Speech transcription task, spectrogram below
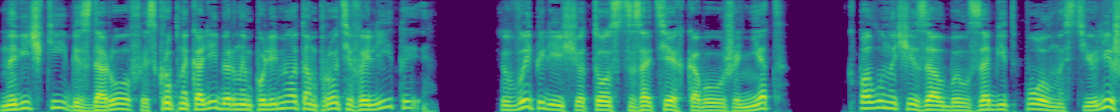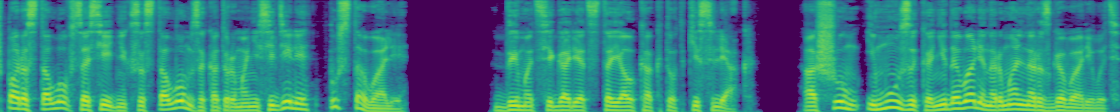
Новички, без даров и с крупнокалиберным пулеметом против элиты. Выпили еще тост за тех, кого уже нет. К полуночи зал был забит полностью, лишь пара столов соседних со столом, за которым они сидели, пустовали. Дым от сигарет стоял, как тот кисляк. А шум и музыка не давали нормально разговаривать.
